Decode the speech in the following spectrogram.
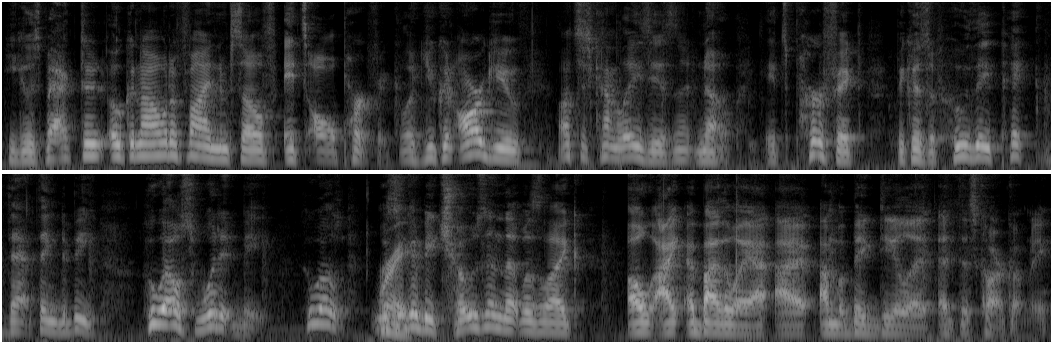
He goes back to Okinawa to find himself. It's all perfect. Like you can argue, oh, it's just kind of lazy, isn't it? No, it's perfect because of who they picked that thing to be. Who else would it be? Who else was it gonna be chosen? That was like, oh, I. By the way, I, I I'm a big deal at, at this car company.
